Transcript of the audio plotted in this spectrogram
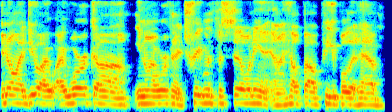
you know, I do. I, I work. Uh, you know, I work in a treatment facility, and I help out people that have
